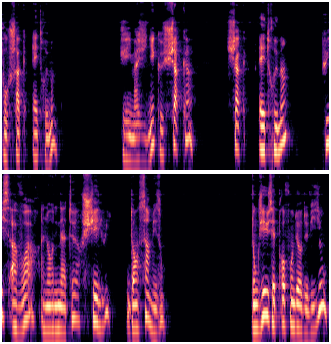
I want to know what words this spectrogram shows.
pour chaque être humain. J'ai imaginé que chacun, chaque être humain, puisse avoir un ordinateur chez lui, dans sa maison. Donc j'ai eu cette profondeur de vision,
